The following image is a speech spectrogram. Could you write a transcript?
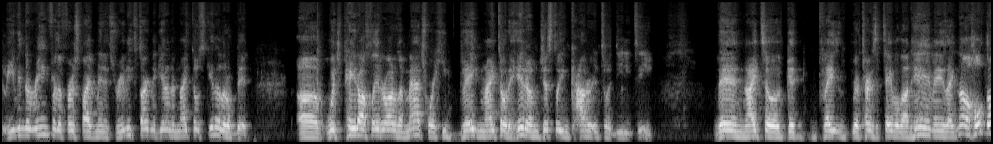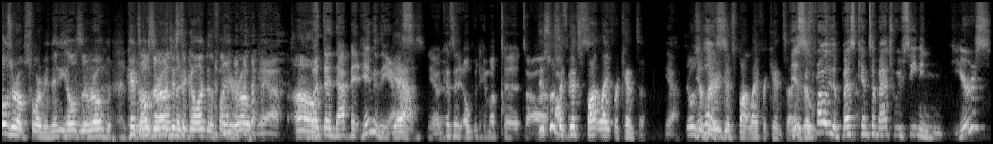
leaving the ring for the first five minutes, really starting to get under Naito's skin a little bit. Uh, which paid off later on in the match where he begged Naito to hit him just so he can counter into a DDT. Then Naito get play returns the table on him and he's like, "No, hold those ropes for me." And then he holds the rope. Kenta holds the rope just the- to go under the fucking rope. yeah, Um, but then that bit him in the ass. Yeah. you know, because it opened him up to. to uh, this was a good spotlight for Kenta. Yeah. it was It a very good spotlight for Kenta. This is was- probably the best Kenta match we've seen in years.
